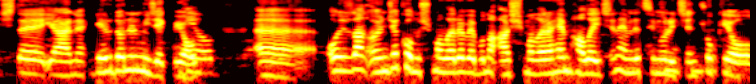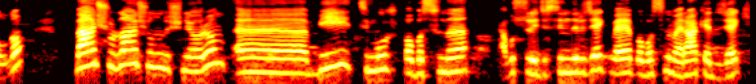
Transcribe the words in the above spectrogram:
işte yani geri dönülmeyecek bir yol. Ee, o yüzden önce konuşmaları ve bunu aşmaları hem hala için hem de Timur için çok iyi oldu. Ben şuradan şunu düşünüyorum. ee, bir Timur babasını ya bu süreci sindirecek ve babasını merak edecek.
